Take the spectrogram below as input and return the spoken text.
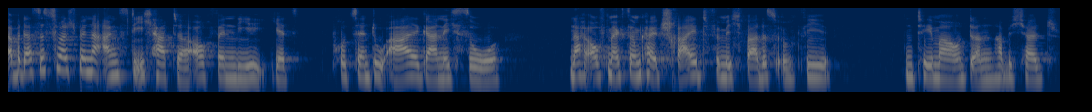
aber das ist zum Beispiel eine Angst, die ich hatte, auch wenn die jetzt prozentual gar nicht so nach Aufmerksamkeit schreit. Für mich war das irgendwie ein Thema und dann habe ich halt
